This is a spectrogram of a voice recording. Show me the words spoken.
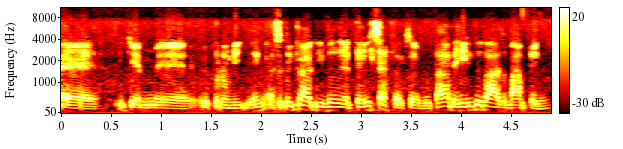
øh, igennem øh, økonomi. Ikke? Altså det gør de ved, at Delta for eksempel, der er det hele, det drejer sig bare om penge.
